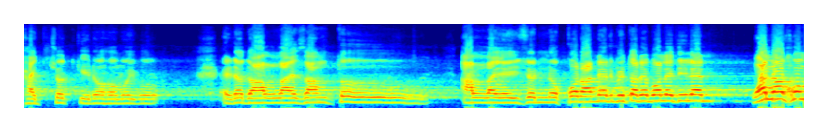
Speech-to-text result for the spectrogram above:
খাইচ্ছত কি রকম হইব? এটা তো আল্লাহ জানতো। আল্লাহ এই জন্য কোরআনের ভিতরে বলে দিলেন ওয়ালাকুম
